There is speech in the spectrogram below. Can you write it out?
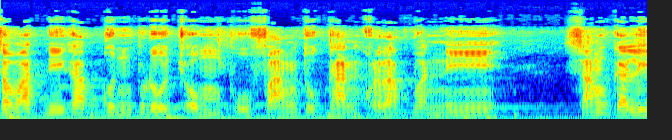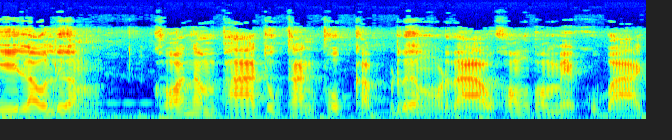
สวัสดีครับคุณผู้ชมผู้ฟังทุกท่านครับวันนี้ สังกะลีเล่าเรื่อง ขอนำพาทุกท่านพบกับเรื่องราวของพ่อแม่ครูบาอา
